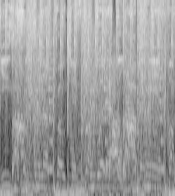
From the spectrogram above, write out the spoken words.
Yeezy season approaching. Fuck whatever y'all been hearing.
